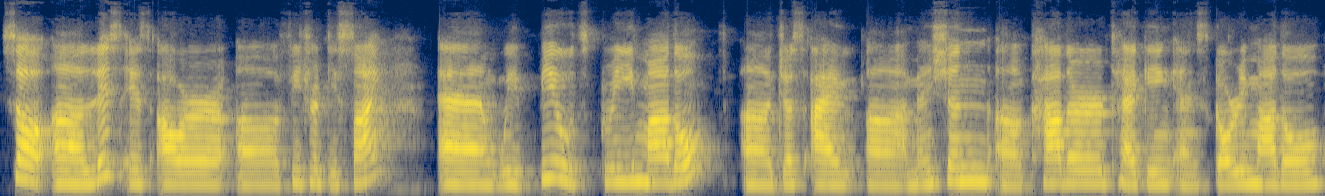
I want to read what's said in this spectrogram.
So uh, this is our uh, feature design, and we built three model. Uh, just I uh, mentioned color tagging and scoring model.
